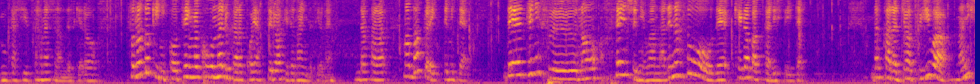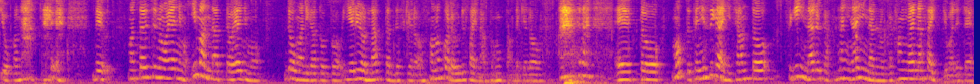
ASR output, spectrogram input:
昔言った話なんですけどその時にこう点がこうなるからこうやってるわけじゃないんですよね。だから、まあ、バックで行ってみて。でテニスの選手にはなれなそうで怪我ばっかりしていて。だからじゃあ次は何しようかなって。でまたうちの親にも今になって親にもどうもありがとうと言えるようになったんですけどその頃うるさいなと思ったんだけど。えっともっとテニス以外にちゃんと次になるか何何になるのか考えなさいって言われて。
